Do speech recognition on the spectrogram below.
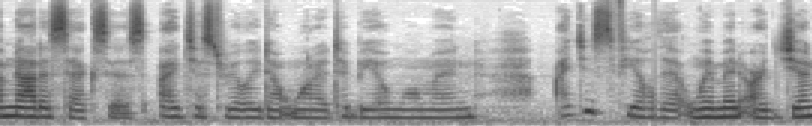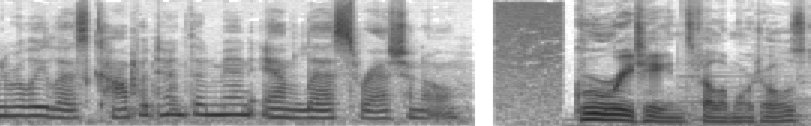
I'm not a sexist. I just really don't want it to be a woman. I just feel that women are generally less competent than men and less rational. Greetings, fellow mortals.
